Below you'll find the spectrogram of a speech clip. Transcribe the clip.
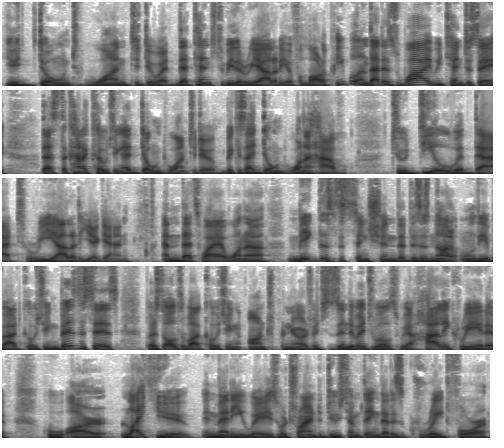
you don't want to do it. That tends to be the reality of a lot of people. And that is why we tend to say, that's the kind of coaching I don't want to do because I don't want to have to deal with that reality again. And that's why I want to make this distinction that this is not only about coaching businesses, but it's also about coaching entrepreneurs, which is individuals who are highly creative, who are like you in many ways, who are trying to do something that is great for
